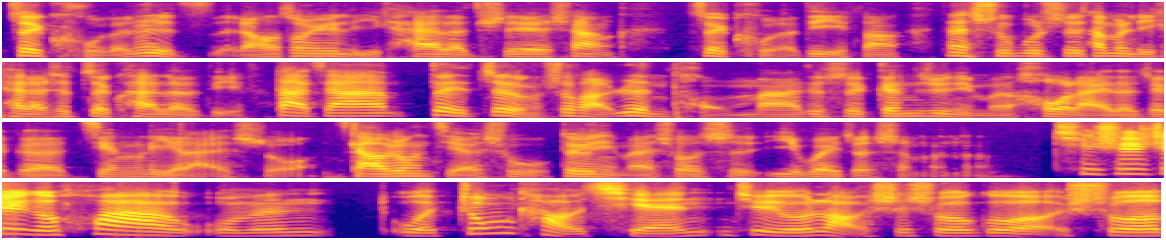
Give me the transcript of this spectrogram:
最苦的日子，然后终于离开了世界上最苦的地方，但殊不知他们离开的是最快乐的地方。大家对这种说法认同吗？就是根据你们后来的这个经历来说，高中结束对于你们来说是意味着什么呢？其实这个话我们。我中考前就有老师说过，说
